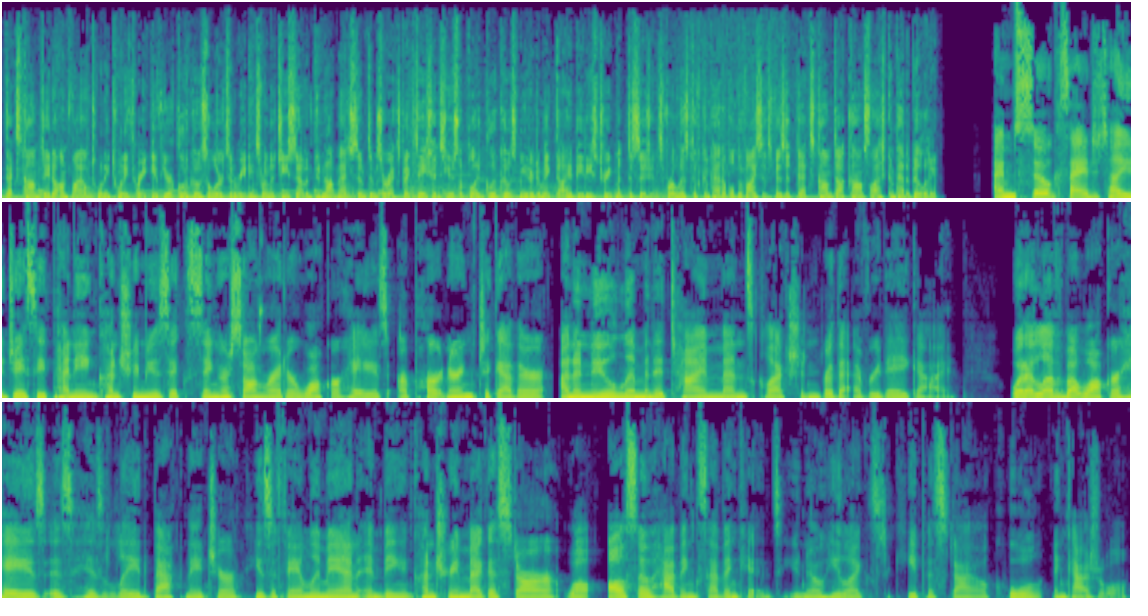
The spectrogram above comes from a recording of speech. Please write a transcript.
Dexcom data on file 2023. If your glucose alerts and readings from the G7 do not match symptoms or expectations, use a blood glucose meter to make diabetes treatment decisions. For a list of compatible devices, visit dexcom.com slash compatibility. I'm so excited to tell you JC Penney and country music singer-songwriter Walker Hayes are partnering together on a new limited time men's collection for the everyday guy. What I love about Walker Hayes is his laid back nature. He's a family man and being a country megastar while also having seven kids. You know he likes to keep his style cool and casual.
